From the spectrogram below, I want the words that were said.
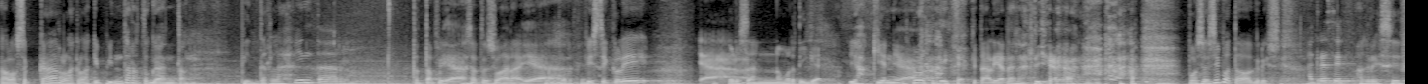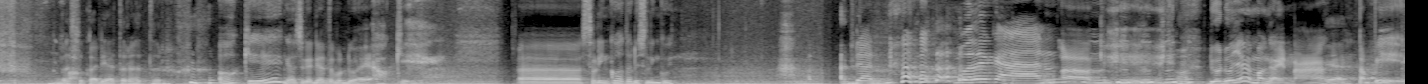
Kalau Sekar laki-laki pintar atau ganteng? Pinter lah. pintar Tetap ya satu suara ya. Physically ya Urusan nomor tiga. yakin ya. Kita lihat nanti ya. Posesif atau agresif? agresif Agresif. Nggak suka diatur-atur. Oke, nggak suka diatur berdua ya. Oke. Eh, selingkuh atau diselingkuhin? dan boleh kan Oke. Dua-duanya memang nggak enak, Iya. tapi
